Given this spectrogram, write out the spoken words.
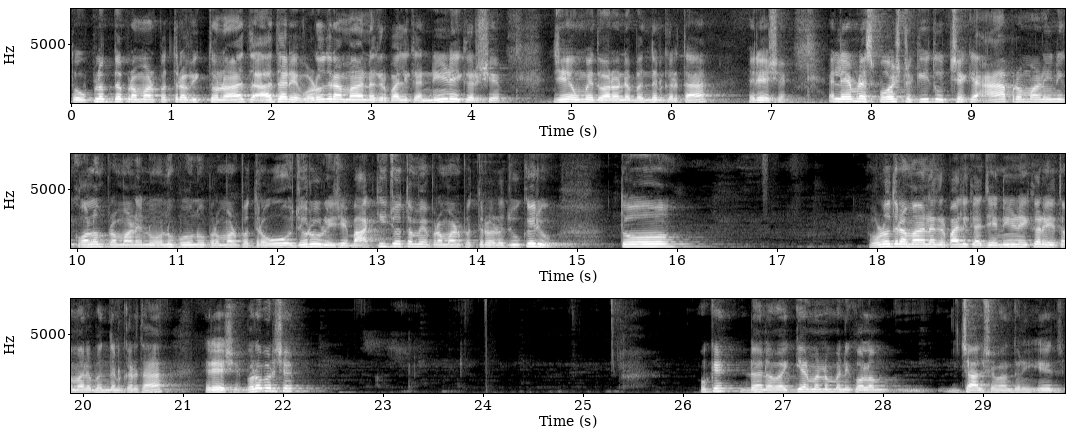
તો ઉપલબ્ધ પ્રમાણપત્ર વિગતોના આધારે વડોદરા મહાનગરપાલિકા નિર્ણય કરશે, જે ઉમેદવારોને બંધન કરતા રહેશે. એટલે એમણે સ્પષ્ટ કીધું જ છે કે આ પ્રમાણેની કોલમ પ્રમાણેનું અનુભવનું પ્રમાણપત્ર હોવું જરૂરી છે. બાકી જો તમે પ્રમાણપત્ર રજૂ કર્યું, તો વડોદરા મહાનગરપાલિકા જે નિર્ણય કરે એ તમારે બંધન કરતા રહેશે. બરાબર છે? Okay, done. હવે અગિયારમા નંબરની કોલમ ચાલશે, વાંધો નહીં. એ જ,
